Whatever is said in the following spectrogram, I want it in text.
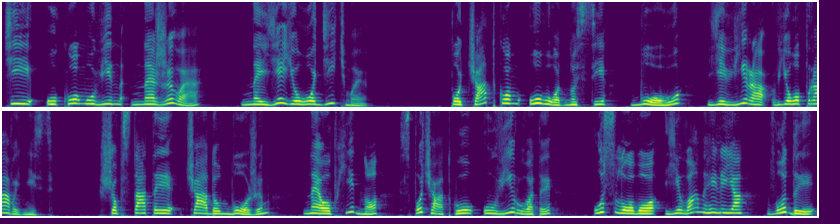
ті, у кому він не живе, не є його дітьми. Початком угодності Богу є віра в Його праведність. Щоб стати чадом Божим, необхідно спочатку увірувати у слово Євангелія, води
